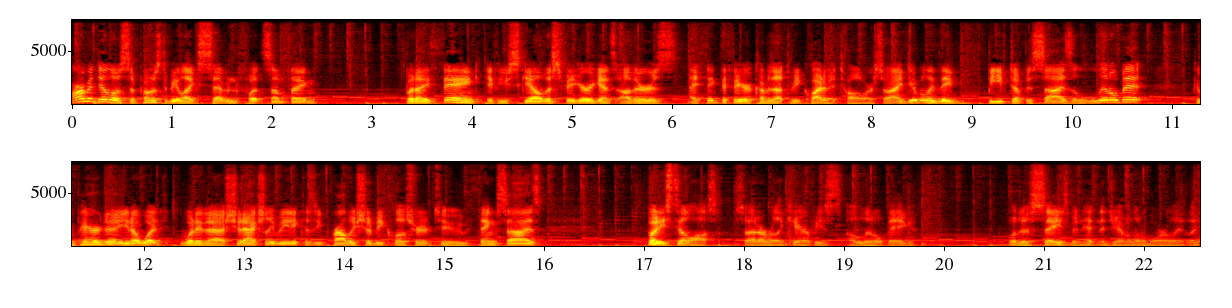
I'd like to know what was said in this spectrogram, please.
Armadillo's supposed to be like 7 foot something, but I think if you scale this figure against others, I think the figure comes out to be quite a bit taller. So I do believe they beefed up his size a little bit compared to, you know, what, what it uh, should actually be, because he probably should be closer to Thing size, but he's still awesome, so I don't really care if he's a little big. We'll just say he's been hitting the gym a little more lately.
